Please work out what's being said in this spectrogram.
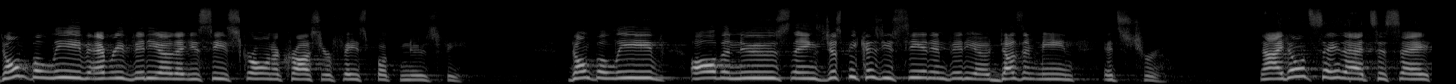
Don't believe every video that you see scrolling across your Facebook news feed. Don't believe all the news things. Just because you see it in video doesn't mean it's true. Now, I don't say that to say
